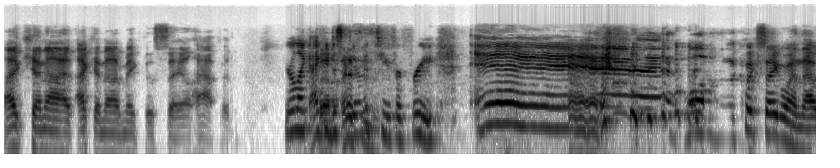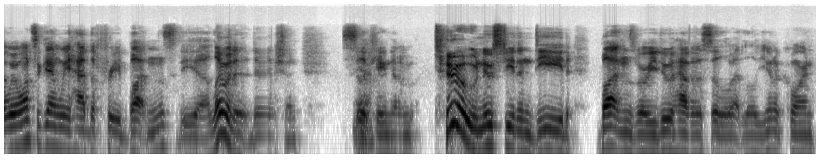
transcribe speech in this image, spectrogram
I cannot I cannot make this sale happen. You're like, I Well, can just this give it is- to you for free. Eh. well, a quick segue on that. We once again we had the free buttons, the uh, limited edition Silly Yeah. Kingdom two New Steed Indeed buttons, where you do have a silhouette little unicorn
